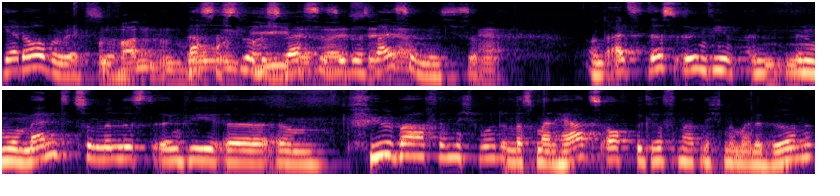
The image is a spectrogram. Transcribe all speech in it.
get over it. So. Und wann und wo Lass das los, wie, weißt du, so, das ja, weißt du nicht. So. Ja. Und als das irgendwie in einem Moment zumindest irgendwie äh, ähm, fühlbar für mich wurde und dass mein Herz auch begriffen hat, nicht nur meine Birne,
